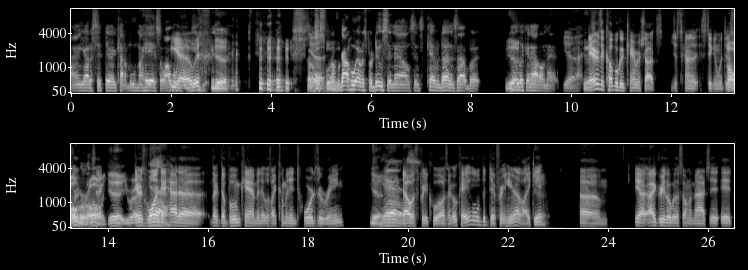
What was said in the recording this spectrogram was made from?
I ain't got to sit there and kind of move my head, so I won't. Yeah, be. Yeah. So Yeah. That's I forgot whoever's producing now since Kevin Dunn is out, but Yeah. they're looking out on that. Yeah, Yeah. there's a couple good camera shots. Just kind of sticking with this. Oh, for a quick overall, yeah, you're right. There's one Yeah. that had a like the boom cam and it was like coming in towards the ring. yeah. Yes. That was pretty cool. I was like, okay, a little bit different here. I like Yeah. it. Um, yeah, I agree though with us on the match. It it,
